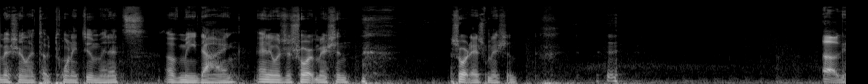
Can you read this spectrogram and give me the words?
mission only took 22 minutes of me dying, and it was a short mission. a short-ish mission. Ugh.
